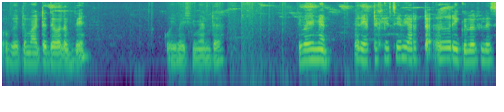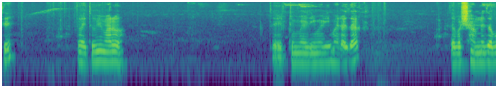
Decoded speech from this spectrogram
ওকে, একটু মাইরটা দেওয়া লাগবে। কই ভাই সেই ম্যানটা? রে ভাই, ম্যান, আরে একটা খেয়েছে ভাই আরেকটা, আরে গুলোর ফেলেছে। ভাই, তুমি মারো। তো একটু মেরি মেরি মারা যাক। তারপর সামনে যাব।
